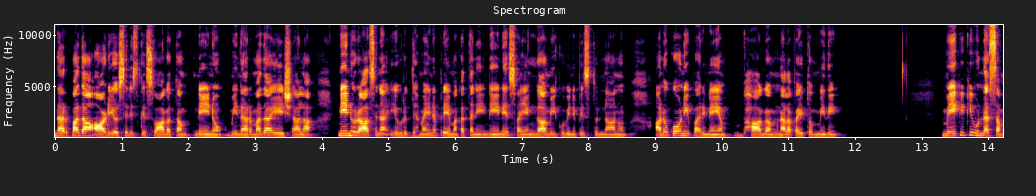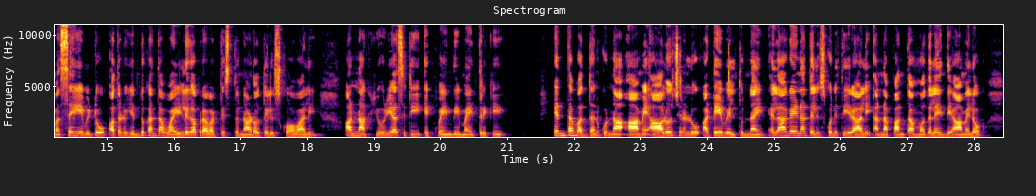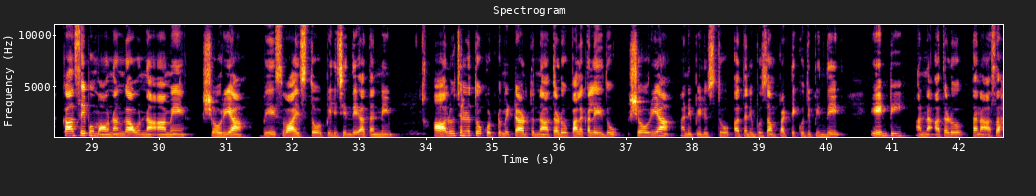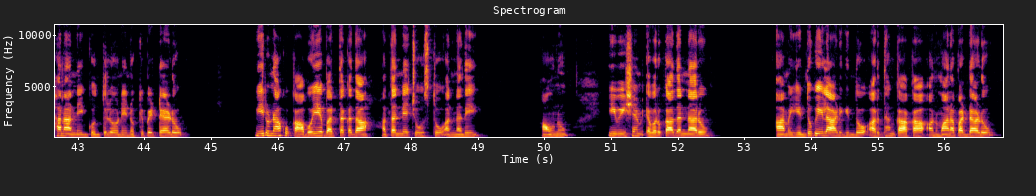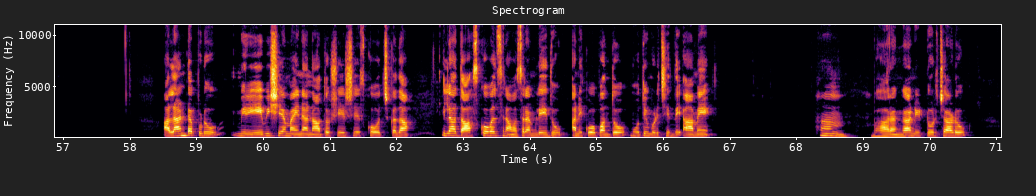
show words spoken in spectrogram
Narmada audio సిరీస్కి స్వాగతం. నేను మీ నర్మదా ఏషాల. నేను రాసిన ఈ వృద్ధమైన ప్రేమ కథని నేనే స్వయంగా మీకు వినిపిస్తున్నాను. అనుకోని పరిణయం. భాగం నలభై తొమ్మిది. మేకికి ఉన్న సమస్య ఏమిటో అతడు ఎందుకంత వైల్డ్గా ప్రవర్తిస్తున్నాడో తెలుసుకోవాలి అన్న క్యూరియాసిటీ ఎక్కువైంది మైత్రికి. ఎంత వద్దనుకున్నా ఆమె ఆలోచనలు అటే వెళ్తున్నాయి. ఎలాగైనా తెలుసుకొని తీరాలి అన్న పంతం మొదలైంది ఆమెలో. కాసేపు మౌనంగా ఉన్న ఆమె శౌర్య బేస్ వాయిస్తో పిలిచింది అతన్ని. ఆలోచనలతో కొట్టుమిట్టాడుతున్న అతడు పలకలేదు. శౌర్య అని పిలుస్తూ అతని భుజం పట్టి కుదిపింది. ఏంటి? అన్న అతడు తన అసహనాన్ని గొంతులోనే నొక్కిపెట్టాడు. మీరు నాకు కాబోయే భర్త కదా? అతన్నే చూస్తూ అన్నది. అవును. ఈ విషయం ఎవరు కాదన్నారు? ఆమె ఎందుకు ఇలా అడిగిందో అర్థం కాక అనుమానపడ్డాడు. అలాంటప్పుడు మీరు ఏ విషయమైనా నాతో షేర్ చేసుకోవచ్చు కదా? ఇలా దాసుకోవాల్సిన అవసరం లేదు అని కోపంతో మూతి ముడిచింది ఆమె. భారంగా నిట్టూర్చాడు.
